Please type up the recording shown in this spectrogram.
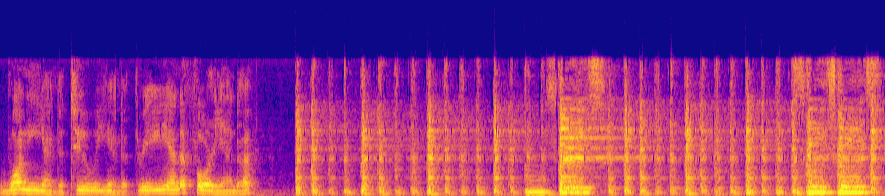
1 E and a 2 E and a 3 E and a 4 E and a. Squeeze, squeeze. Squeeze.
